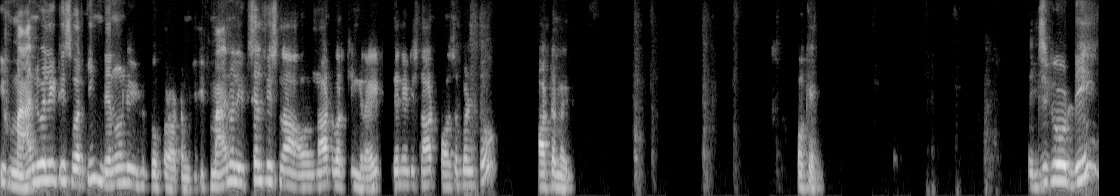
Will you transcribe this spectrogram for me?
If manually it is working, then only you should go for automation. If manual itself is now not working right, then it is not possible to automate. Okay. Execute the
